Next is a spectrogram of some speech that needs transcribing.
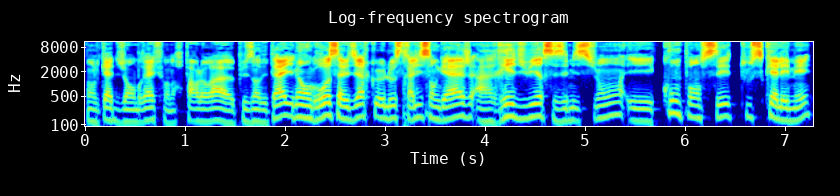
dans le cadre du en bref, on en reparlera euh, plus en détail. Mais en gros, ça veut dire que l'Australie s'engage à réduire ses émissions et compenser tout ce qu'elle émet,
